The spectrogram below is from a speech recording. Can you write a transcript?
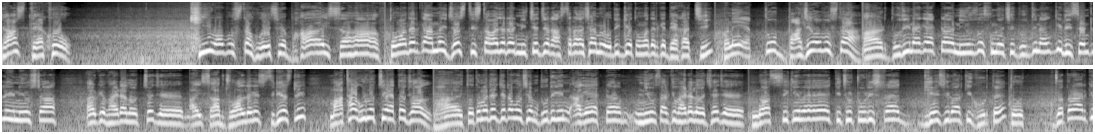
জাস্ট দেখো। কি অবস্থা হয়েছে ভাই সাহাব। তোমাদেরকে আমি জাস্ট তিস্তা বাজারের নিচের যে রাস্তাটা আছে, আমি ওদিক গিয়ে তোমাদেরকে দেখাচ্ছি। মানে এত বাজে অবস্থা। আর দুদিন আগে একটা নিউজও শুনেছি, দুদিন আগে কি রিসেন্টলি নিউজটা আর কি ভাইরাল হচ্ছে যে, ভাই সাহাব, জল দেখে সিরিয়াসলি মাথা ঘুরোচ্ছে এত জল। ভাই, তো তোমাদের যেটা বলছিলাম, দুদিন আগে একটা নিউজ আর কি ভাইরাল হয়েছে যে নর্থ সিকিমে কিছু টুরিস্টরা গিয়েছিল আর কি ঘুরতে। তো যতটা আর কি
